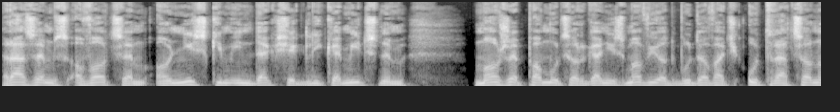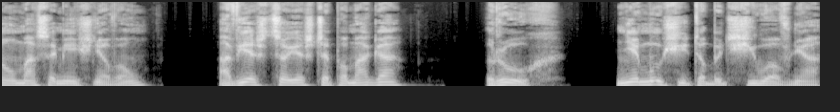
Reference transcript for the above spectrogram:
razem z owocem o niskim indeksie glikemicznym, może pomóc organizmowi odbudować utraconą masę mięśniową? A wiesz, co jeszcze pomaga? Ruch. Nie musi to być siłownia.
